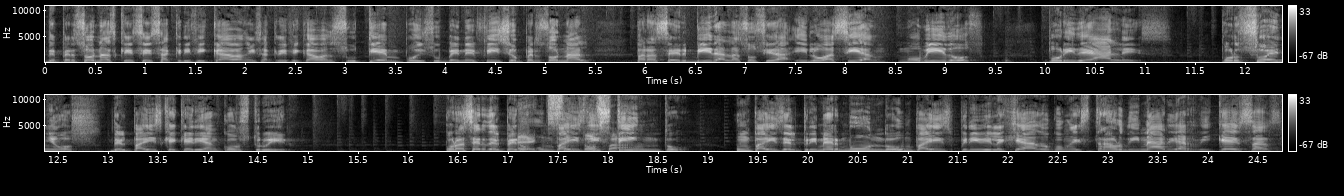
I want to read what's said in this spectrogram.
de personas que se sacrificaban y sacrificaban su tiempo y su beneficio personal para servir a la sociedad y lo hacían movidos por ideales por sueños del país que querían construir, por hacer del Perú un país distinto, un país del primer mundo, un país privilegiado con extraordinarias riquezas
